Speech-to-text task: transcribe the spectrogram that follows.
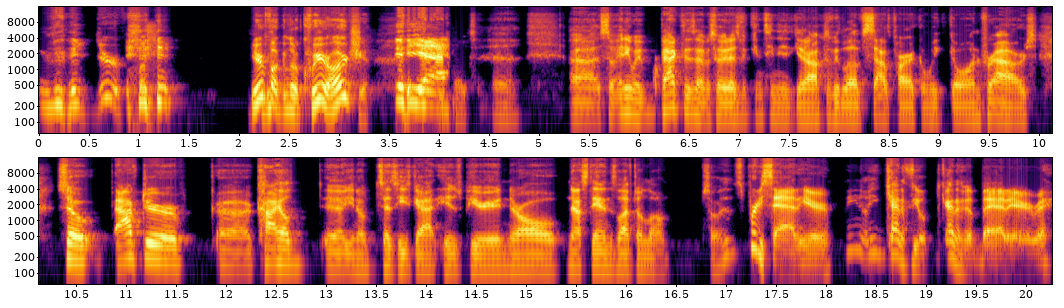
You're a fucking, You're a fucking little queer, aren't you? yeah. Uh, uh, so anyway, back to this episode as we continue to get off because we love South Park and we go on for hours. So after uh, Kyle, uh, you know, says he's got his period, and they're all now Stan's left alone. So it's pretty sad here. You know, you kind of feel kind of a bad here, right?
